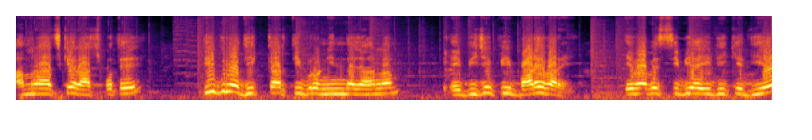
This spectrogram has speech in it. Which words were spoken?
আমরা আজকে রাজপথে তীব্র ধিক্কার, তীব্র নিন্দা জানালাম। এই বিজেপি বারে বারে এভাবে সিবিআইডিকে দিয়ে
